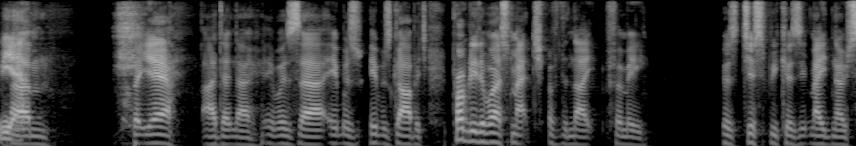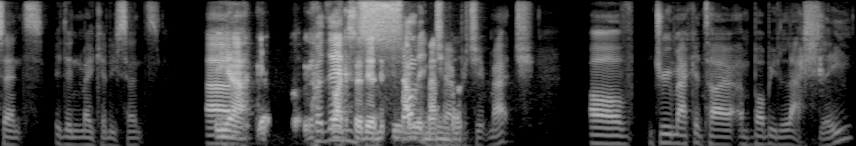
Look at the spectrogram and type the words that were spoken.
Yeah. Um, but yeah, I don't know. It was uh, it was it was garbage. Probably the worst match of the night for me, because just because it made no sense. It didn't make any sense. Um, yeah. But then like I said, solid championship match of Drew McIntyre and Bobby Lashley.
